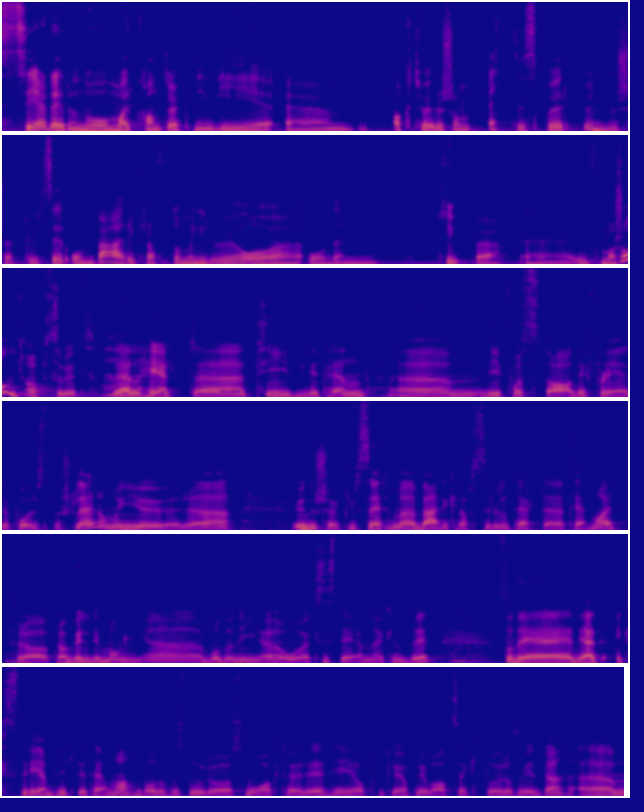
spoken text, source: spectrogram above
ser dere noe markant økning i eh, aktører som etterspør undersøkelser om bærekraft og miljø og, og den type eh, informasjon? Absolutt. Det er en helt eh, tydelig trend. Eh, vi får stadig flere forespørsler om å gjøre undersøkelser med bærekraftsrelaterte temaer fra, fra, veldig mange både nye og eksisterende kunder. Så det, det, er et ekstremt viktig tema både for store og små aktører i offentlig og privat sektor osv. Um,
